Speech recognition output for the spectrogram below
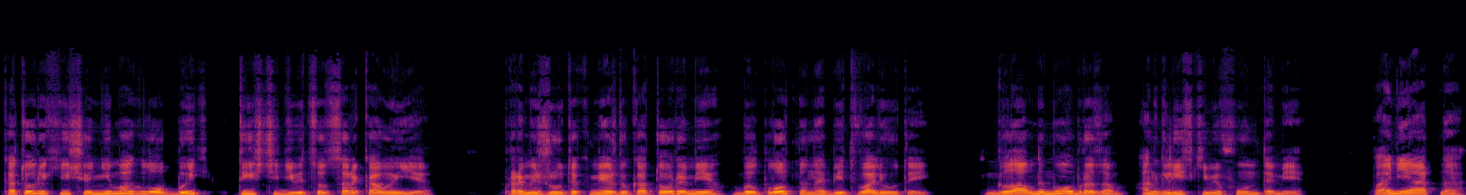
которых еще не могло быть в 1940-е, промежуток между которыми был плотно набит валютой. Главным образом английскими фунтами. Понятно,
